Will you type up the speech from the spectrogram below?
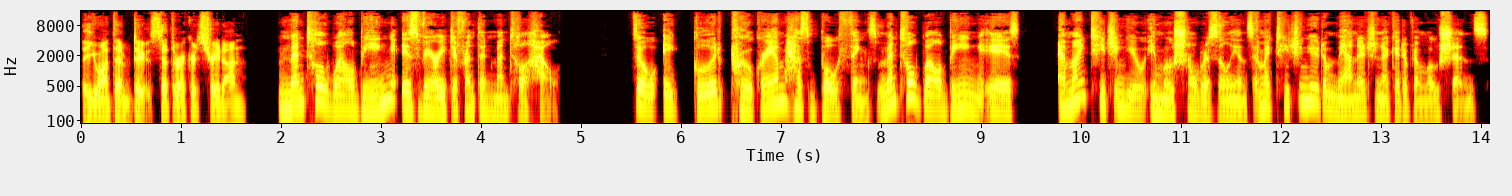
that you want them to set the record straight on? mental well being is very different than mental health. So, a good program has both things. Mental well being is Am I teaching you emotional resilience? Am I teaching you to manage negative emotions?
